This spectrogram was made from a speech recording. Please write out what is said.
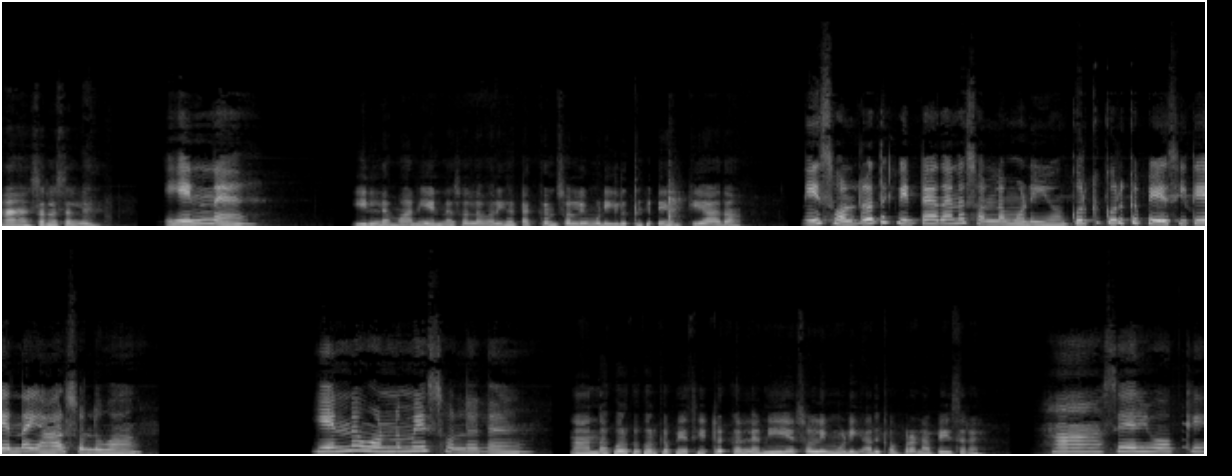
ஆ சொல்லு சொல்லு. என்ன? இல்லைம்மா நீ என்ன சொல்ல வரையோ டக்குன்னு சொல்லி முடி இழுத்துக்கிட்டே இருக்கியா அதான். நீ சொல்றதுக்கு விட்டா தானே சொல்ல முடியும். குறுக்கு குறுக்கு பேசிட்டே இருந்தா யார் சொல்லுவா? என்ன ஒண்ணுமே சொல்லல. நான் தான் குறுக்க குறுக்க பேசிட்டு இருக்கேன்ல நீயே சொல்லி முடி அதுக்கப்புறம் நான் பேசுறேன். ஆ சரி ஓகே.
